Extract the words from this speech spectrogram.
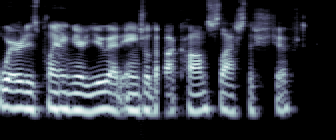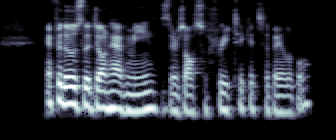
where it is playing near you at angel.com slash the shift. And for those that don't have means, there's also free tickets available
